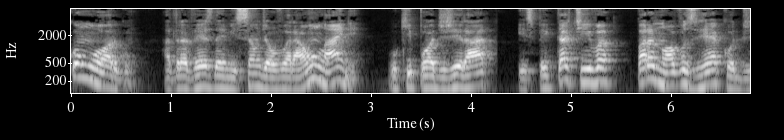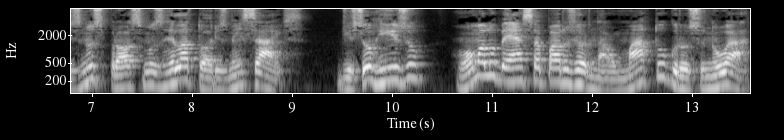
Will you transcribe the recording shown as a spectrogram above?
com o órgão através da emissão de alvará online, o que pode gerar expectativa para novos recordes nos próximos relatórios mensais. De sorriso, Roma Lubessa para o jornal Mato Grosso no Ar.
